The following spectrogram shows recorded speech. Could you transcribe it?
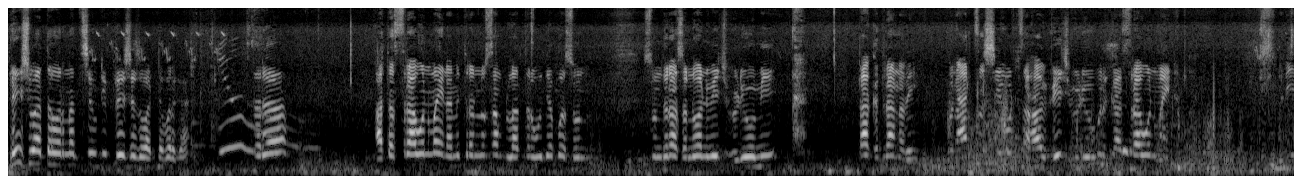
फ्रेश वातावरणात शेवटी फ्रेशच वाटतं बरं का. तर आता श्रावण महिना मित्रांनो संपला तर उद्यापासून सुंदर असा नॉनव्हेज व्हिडिओ मी टाकत राहणार आहे. पण आजचा शेवटचा हा व्हेज व्हिडिओ बरं का श्रावण महिन्यात आणि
